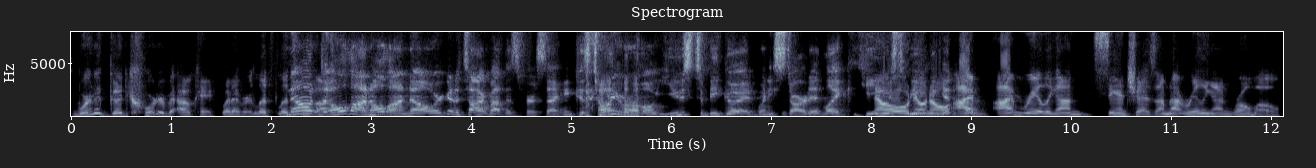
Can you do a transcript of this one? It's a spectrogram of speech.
weren't a good quarterback. Okay, whatever. Let's let's no. On. Hold on, hold on. No, we're gonna talk about this for a second because Tony Romo used to be good when he started. Like he no, no, no. I'm I'm railing on Sanchez. I'm not railing on Romo.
